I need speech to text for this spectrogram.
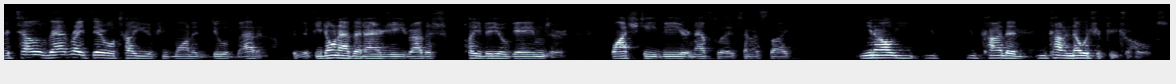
I tell that right there will tell you if you want to do it bad enough. Because if you don't have that energy, you'd rather play video games or watch TV or Netflix, and it's like, you know, you you, kind of you kind of know what your future holds.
